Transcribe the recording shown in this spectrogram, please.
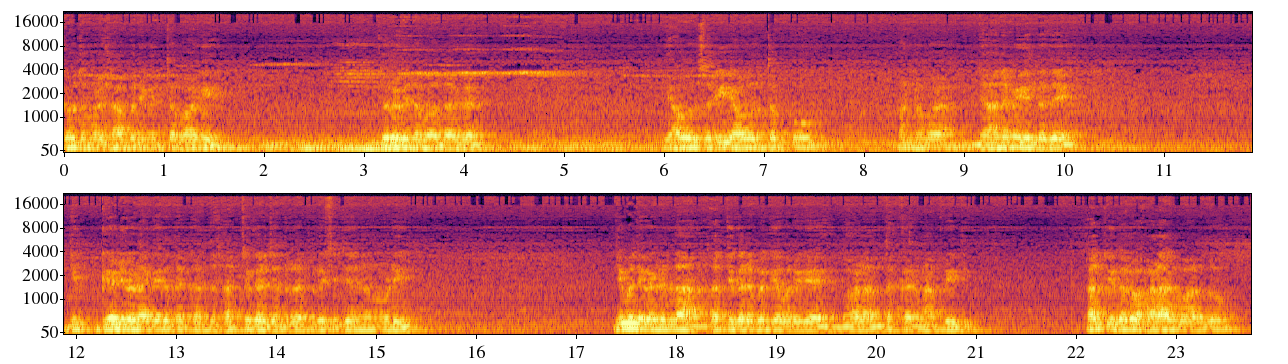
ಗೌತಮರ ಶಾಪ ನಿಮಿತ್ತವಾಗಿ ದುರಹಿತವಾದಾಗ ಯಾವುದು ಸರಿ, ಯಾವುದು ತಪ್ಪು ಅನ್ನುವ ಜ್ಞಾನವೇ ಇಲ್ಲದೆ ದಿಗ್ಗೇಡಿಗಳಾಗಿರತಕ್ಕಂಥ ಸಾತ್ವಿಕರ ಜನರ ಪರಿಸ್ಥಿತಿಯನ್ನು ನೋಡಿ ದೇವತೆಗಳೆಲ್ಲ ಸಾತ್ವಿಕರ ಬಗ್ಗೆ ಅವರಿಗೆ ಬಹಳ ಅಂತಃಕರಣ, ಪ್ರೀತಿ. ಸಾತ್ವಿಕರು ಹಾಳಾಗಬಾರದು.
